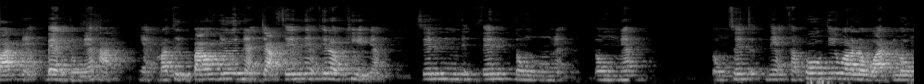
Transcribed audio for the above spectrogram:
วัดเนี่ยแบ่งตรงเนี้ยค่ะเนี่ยมาถึงเป้ายืดเนี่ยจากเส้นเนี่ยที่เราขีดเนี่ยเส้นเส้นตรงเนี่ยตรงเนี้ยตรงเส้นเนี่ยสะโพกที่ว่าเราวัดลง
